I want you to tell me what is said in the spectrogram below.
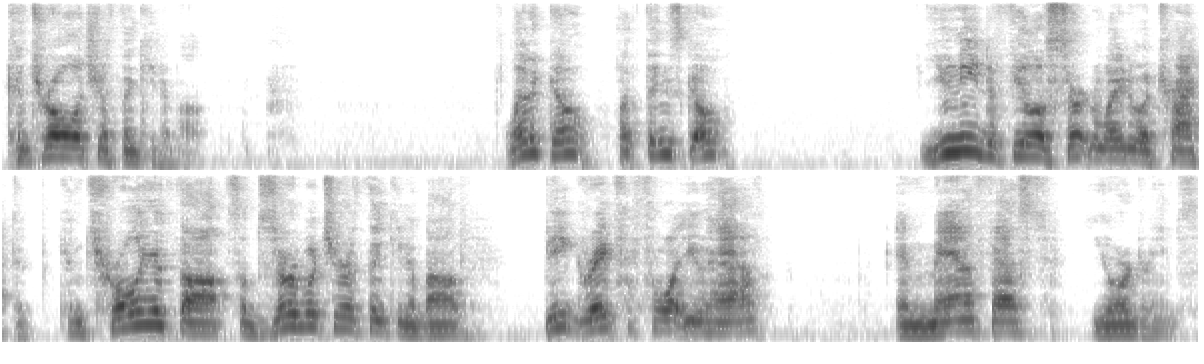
control what you're thinking about. Let it go. Let things go. You need to feel a certain way to attract it. Control your thoughts, observe what you're thinking about, be grateful for what you have, and manifest your dreams.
